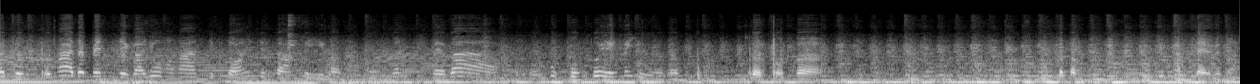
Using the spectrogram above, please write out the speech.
ส่วนส่วนมากจะเป็นเด็กอายุประมาณสิบสองสิบสามปีครับมันแบบว่าผมควบคุมตัวเองไม่อยู่นะครับส่วนผมก็ก็ต้องทำใจไว้ก่อน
